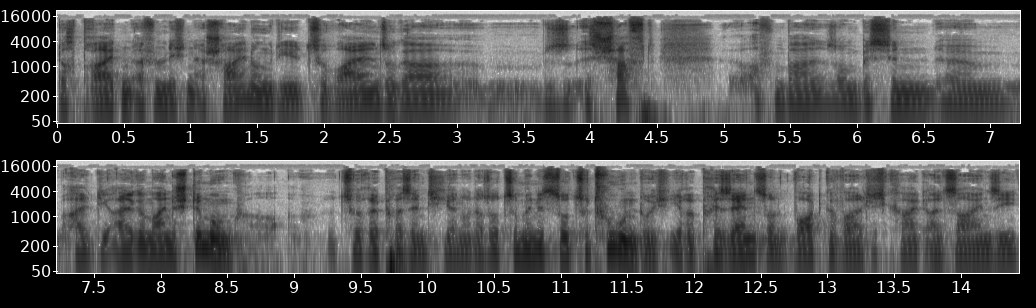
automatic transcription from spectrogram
doch breiten öffentlichen Erscheinung, die zuweilen sogar äh, es schafft, offenbar so ein bisschen ähm, die allgemeine Stimmung zu repräsentieren oder so zumindest so zu tun durch ihre Präsenz und Wortgewaltigkeit, als seien sie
